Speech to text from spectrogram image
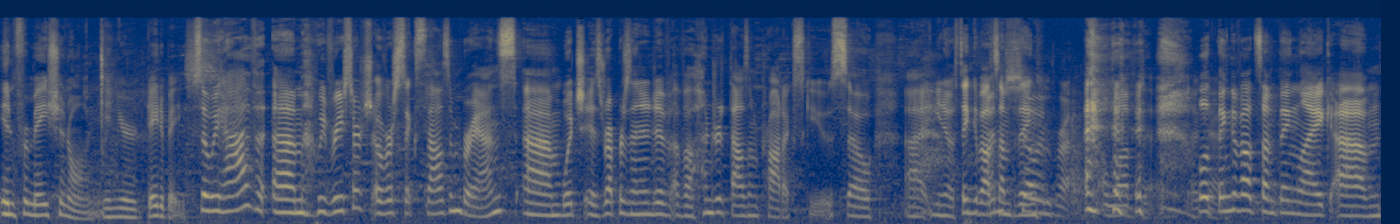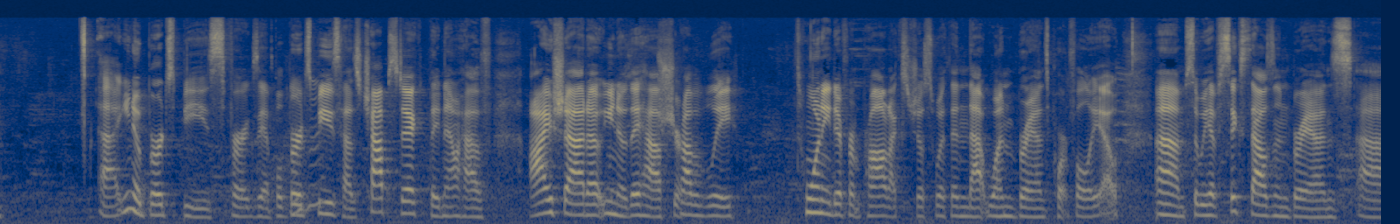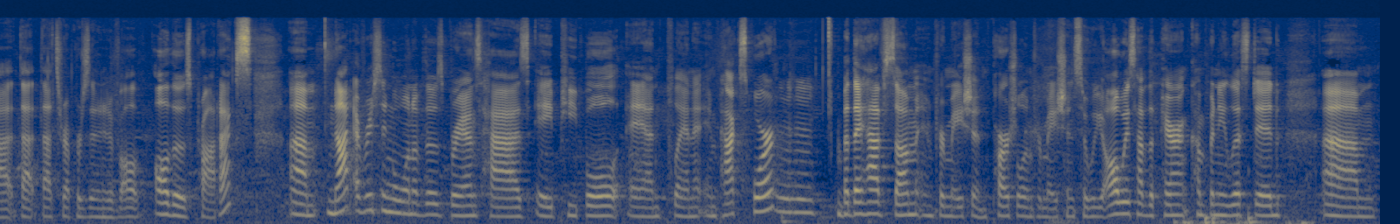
information on in your database? So we have um, we've researched over six thousand brands, um, which is representative of hundred thousand product SKUs. So uh, you know, think about I'm something. so impressed. I love this. well, think about something like. Um, uh, you know, Burt's Bees, for example. Burt's Mm-hmm. Bees has chapstick. They now have eyeshadow. You know, they have Sure. probably 20 different products just within that one brand's portfolio. Um, so we have 6,000 brands uh, that that's representative of all, all those products. Um, not every single one of those brands has a people and planet impact score, but they have some information, partial information. So we always have the parent company listed. Um,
